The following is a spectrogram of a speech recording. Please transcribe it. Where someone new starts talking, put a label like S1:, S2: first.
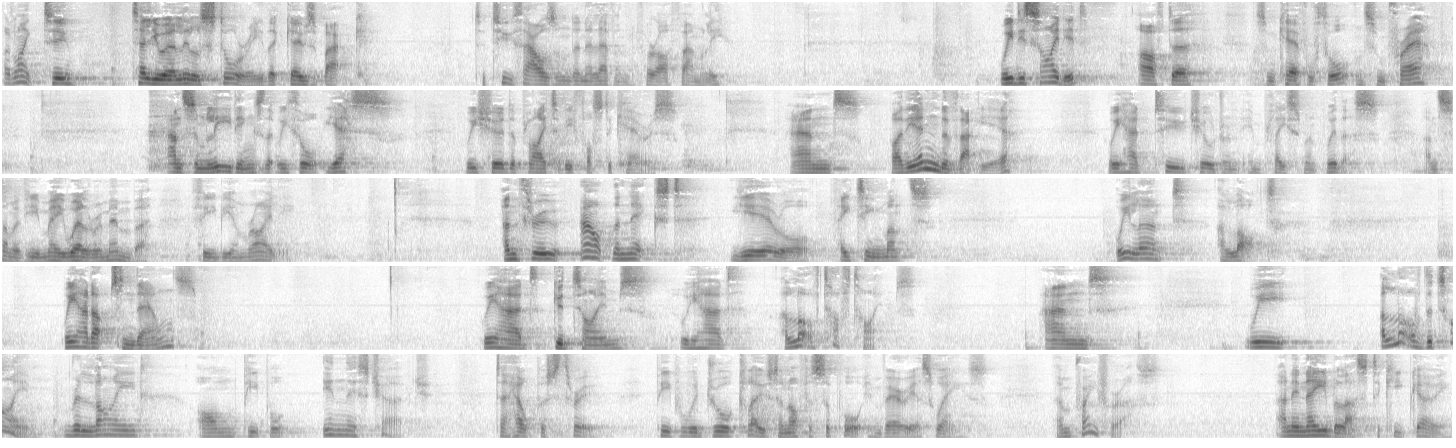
S1: I'd like to tell you a little story that goes back to 2011 for our family. We decided, after some careful thought and some prayer and some leadings, that we thought, yes, we should apply to be foster carers. And by the end of that year, we had two children in placement with us. And some of you may well remember Phoebe and Riley. And throughout the next year or 18 months, we learnt a lot. We had ups and downs. We had good times. We had a lot of tough times. And we, a lot of the time, relied on people in this church to help us through. People would draw close and offer support in various ways and pray for us and enable us to keep going.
